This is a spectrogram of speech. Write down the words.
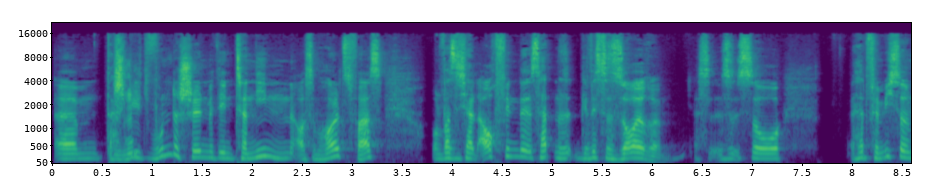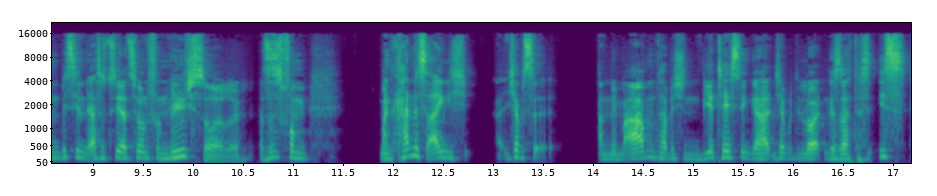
Ähm, das Mhm. spielt wunderschön mit den Tanninen aus dem Holzfass. Und was ich halt auch finde, es hat eine gewisse Säure. Es, es ist so, es hat für mich so ein bisschen die Assoziation von Milchsäure. Also es ist vom, man kann es eigentlich, ich habe es an dem Abend habe ich ein Biertasting gehalten. Ich habe mit den Leuten gesagt, das ist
